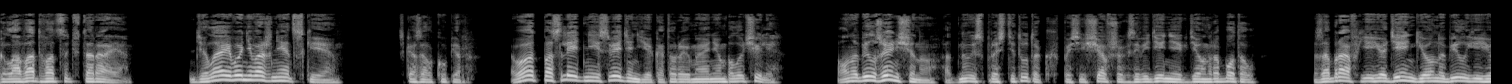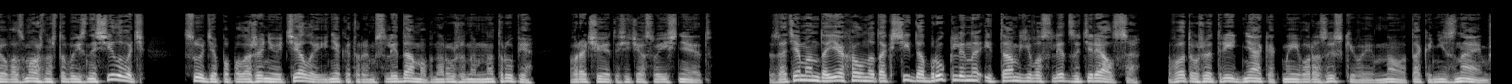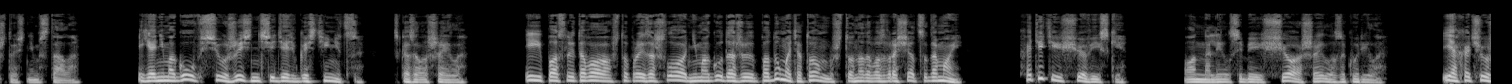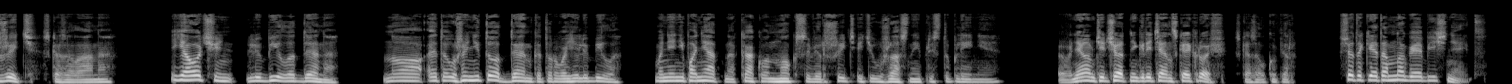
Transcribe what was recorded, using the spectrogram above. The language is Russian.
Глава двадцать вторая. «Дела его неважнецкие», — сказал Купер. «Вот последние сведения, которые мы о нем получили. Он убил женщину, одну из проституток, посещавших заведение, где он работал. Забрав ее деньги, он убил ее, возможно, чтобы изнасиловать, судя по положению тела и некоторым следам, обнаруженным на трупе. Врачи это сейчас выясняют. Затем он доехал на такси до Бруклина, и там его след затерялся. Вот уже три дня, как мы его разыскиваем, но так и не знаем, что с ним стало. «Я не могу всю жизнь сидеть в гостинице», — сказала Шейла. «И после того, что произошло, не могу даже подумать о том, что надо возвращаться домой. Хотите еще виски?» Он налил себе еще, а Шейла закурила. «Я хочу жить», — сказала она. «Я очень любила Дэна. Но это уже не тот Дэн, которого я любила. Мне непонятно, как он мог совершить эти ужасные преступления». «В нем течет негритянская кровь», — сказал Купер. «Все-таки это многое объясняет».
